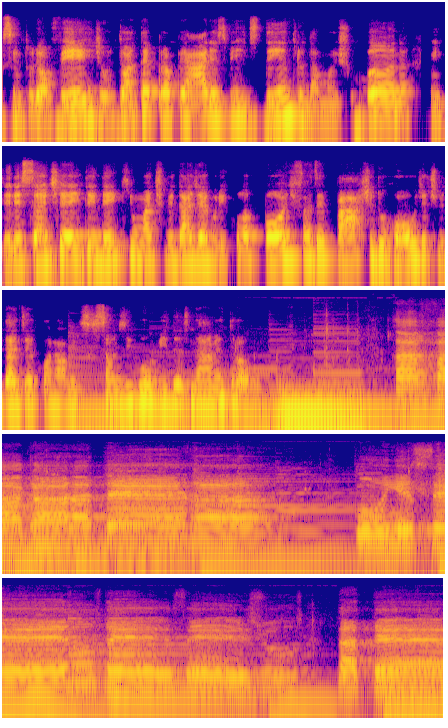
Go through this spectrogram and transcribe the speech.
cinturão verde, ou então até próprias áreas verdes dentro da mancha urbana. O interessante é entender que uma atividade agrícola pode fazer parte do rol de atividades econômicas que são desenvolvidas na metrópole. Apagar a terra, conhecer os desejos da terra,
